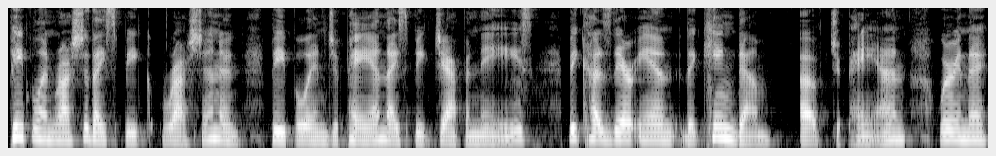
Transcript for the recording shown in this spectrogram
people in Russia, they speak Russian, and people in Japan, they speak Japanese because they're in the kingdom of Japan. We're in the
